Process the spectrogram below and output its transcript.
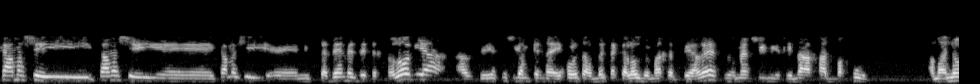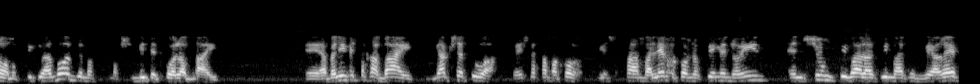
כמה שהיא, כמה שהיא, אה, כמה שהיא מתקדמת בטכנולוגיה, אז יש גם כן יכול להיות הרבה תקלות במערכת VRF, זה אומר שאם יחידה אחת בחוץ, המנוע מפסיק לעבוד, זה משבית את כל הבית. אה, אבל אם יש לך בית, גג שטוח, ויש לך מקום, יש לך מלא מקום לשים מנועים, אין שום סיבה לשים מערכת VRF,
